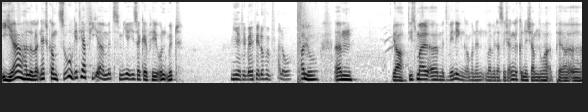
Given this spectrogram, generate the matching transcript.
Ja, hallo Leute, jetzt kommt zu GTA 4 mit mir, Isaac LP und mit. Mir, dem LP05, hallo. Hallo. Ähm, ja, diesmal äh, mit wenigen Abonnenten, weil wir das nicht angekündigt haben, nur per äh,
